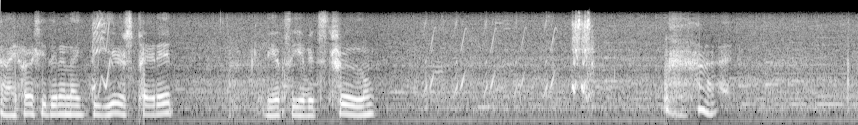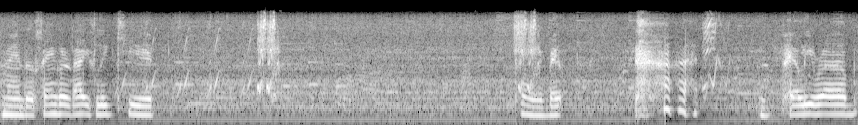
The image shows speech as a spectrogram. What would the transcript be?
I heard she didn't like the ears petted. Let's see if it's true. Man, those angled eyes look cute. Okay, be belly rub.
